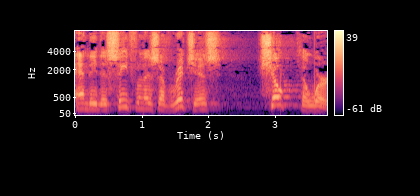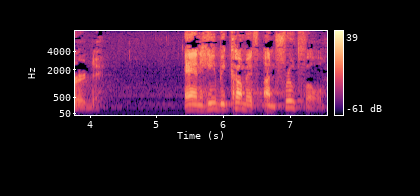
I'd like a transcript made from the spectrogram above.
and the deceitfulness of riches choke the word, and he becometh unfruitful.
